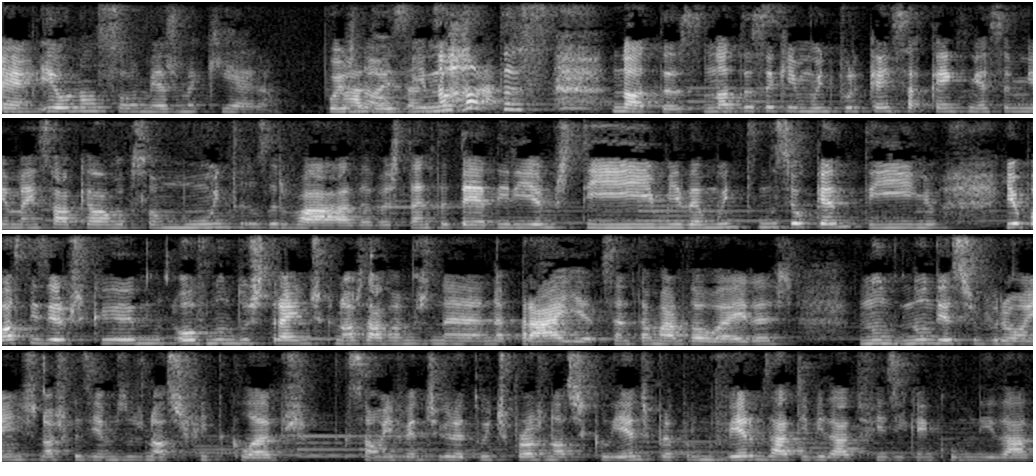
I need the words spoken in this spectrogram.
é. eu não sou a mesma que era. Pois Há não, e nota-se, nota-se, nota-se aqui muito porque quem, quem conhece a minha mãe sabe que ela é uma pessoa muito reservada, bastante até diríamos tímida, muito no seu cantinho. E eu posso dizer-vos que houve num dos treinos que nós dávamos na, na praia de Santa Mar de Oeiras, num, num desses verões, nós fazíamos os nossos fit clubs, que são eventos gratuitos para os nossos clientes, para promovermos a atividade física em comunidade.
